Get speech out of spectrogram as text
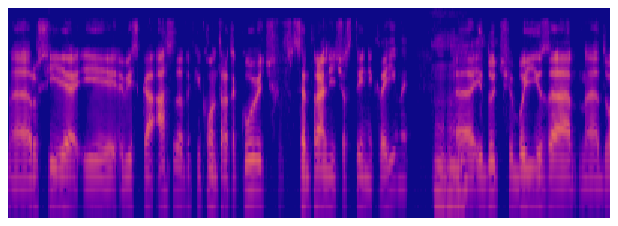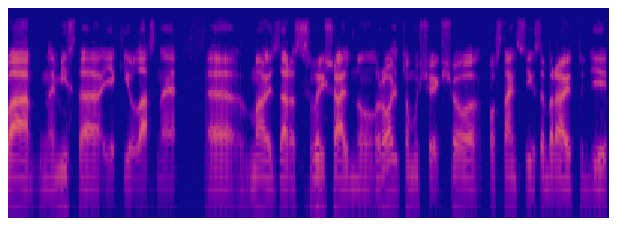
Росія і війська Асада таки контратакують в центральній частині країни. Угу. Е, ідуть бої за е, два міста, які власне е, мають зараз вирішальну роль, тому що якщо повстанці їх забирають, тоді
